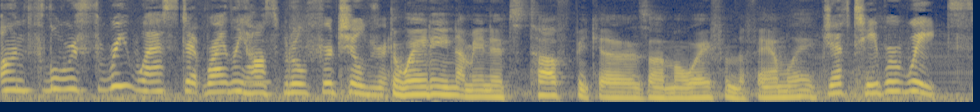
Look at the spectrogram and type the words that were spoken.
on floor 3 West at Riley Hospital for Children. The waiting, I mean, it's tough because I'm away from the family. Jeff Tabor waits.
